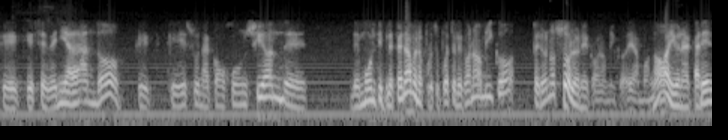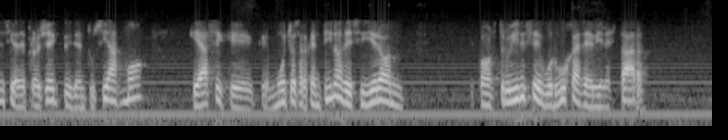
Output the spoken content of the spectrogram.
que, se venía dando, que, es una conjunción de, múltiples fenómenos, por supuesto el económico, pero no solo en económico, digamos, ¿no? Hay una carencia de proyecto y de entusiasmo que hace que, muchos argentinos decidieron construirse burbujas de bienestar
